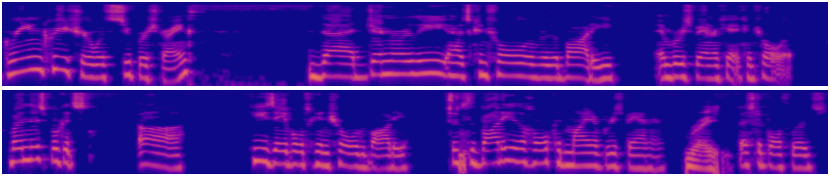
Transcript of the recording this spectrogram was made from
green creature with super strength that generally has control over the body, and Bruce Banner can't control it. But in this book, it's uh he's able to control the body. So it's the body of the Hulk and mind of Bruce Banner. Right. Best of both worlds.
